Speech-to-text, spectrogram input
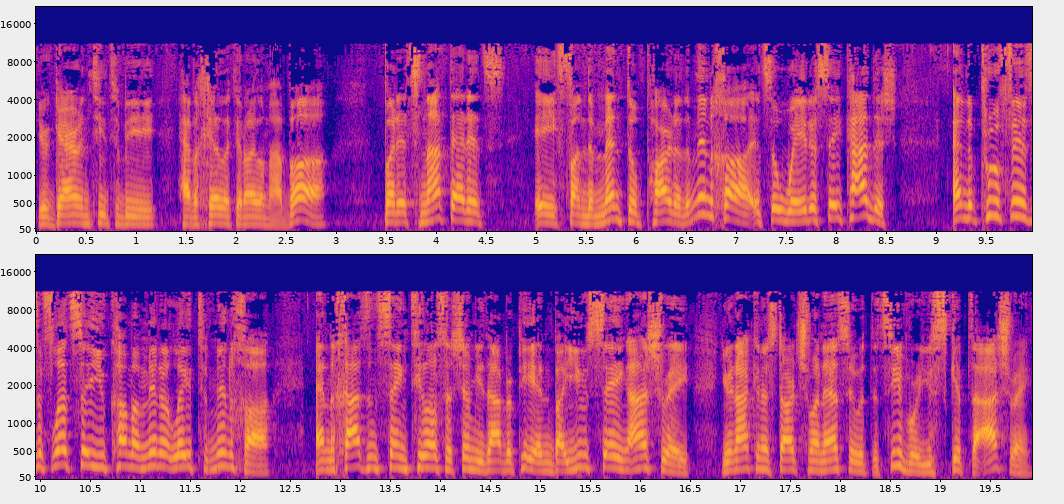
you're guaranteed to be have a chelik in Olam Haba. But it's not that it's a fundamental part of the Mincha. It's a way to say Kaddish. And the proof is, if let's say you come a minute late to Mincha, and the Chazan saying Tilas Hashem Yidaber and by you saying Ashrei, you're not going to start Shman with the Tzibur, you skip the Ashrei.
